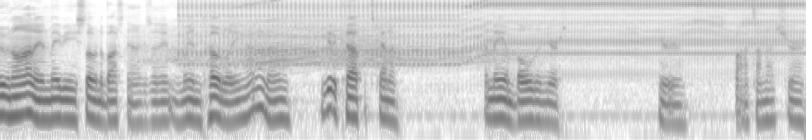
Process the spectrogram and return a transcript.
moving on and maybe slowing the bots down because I didn't win totally. I don't know. You get a cup, it's kind of it may embolden your your spots. I'm not sure.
